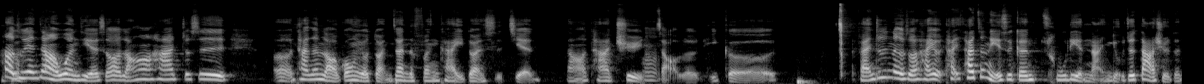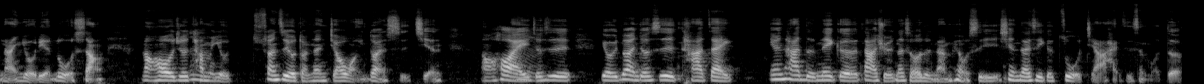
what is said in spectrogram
他有出现这样的问题的时候，然后他就是呃，她跟老公有短暂的分开一段时间，然后她去找了一个，反正就是那个时候，还有她她真的也是跟初恋男友，就大学的男友联络上，然后就是他们有、算是有短暂交往一段时间，然后后来就是有一段就是她在，因为她的那个大学那时候的男朋友是现在是一个作家还是什么的，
